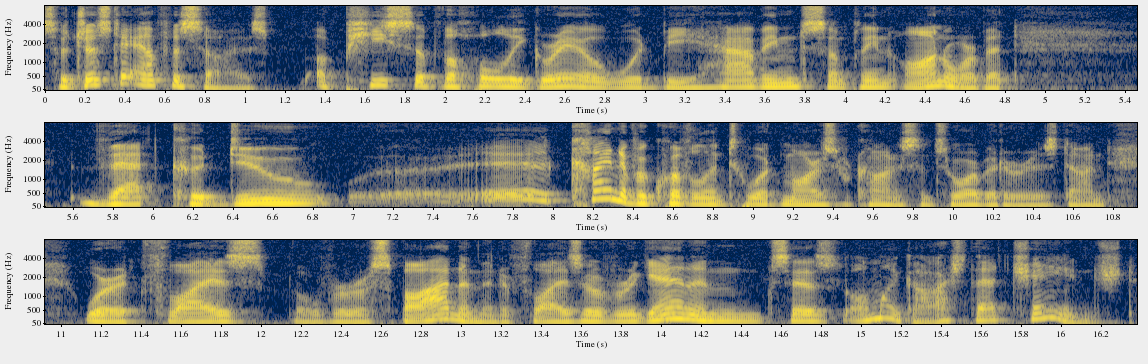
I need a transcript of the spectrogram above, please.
So, just to emphasize, a piece of the Holy Grail would be having something on orbit that could do uh, kind of equivalent to what Mars Reconnaissance Orbiter has done, where it flies over a spot and then it flies over again and says, "Oh my gosh, that changed."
